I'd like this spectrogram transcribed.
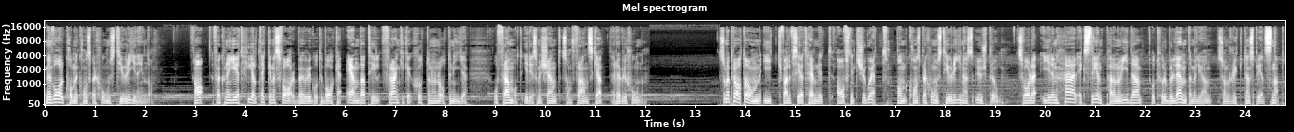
Men var kommer konspirationsteorierna in då? Ja, för att kunna ge ett heltäckande svar behöver vi gå tillbaka ända till Frankrike 1789 och framåt i det som är känt som franska revolutionen. Som jag pratade om i Kvalificerat hemligt avsnitt 21 om konspirationsteoriernas ursprung så var det i den här extremt paranoida och turbulenta miljön som rykten spreds snabbt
